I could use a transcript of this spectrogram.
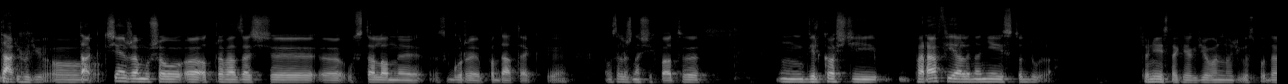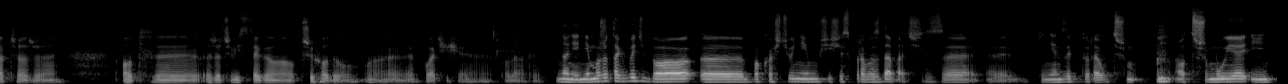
Tak, Jeśli chodzi o. Tak, księża muszą e, odprowadzać e, e, ustalony z góry podatek, e, w zależności chyba od mm, wielkości parafii, ale no nie jest to dużo. To nie jest tak jak działalność gospodarcza, że od rzeczywistego przychodu płaci się podatek. No nie, nie może tak być, bo, bo Kościół nie musi się sprawozdawać z pieniędzy, które otrzymuje i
